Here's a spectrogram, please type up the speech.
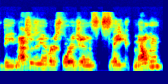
the Masters of the Universe Origins Snake Mountain.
